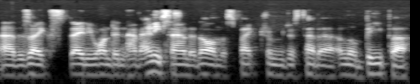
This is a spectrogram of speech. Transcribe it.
Uh, the ZX81 didn't have any sound at all, and the Spectrum just had a, a little beeper.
